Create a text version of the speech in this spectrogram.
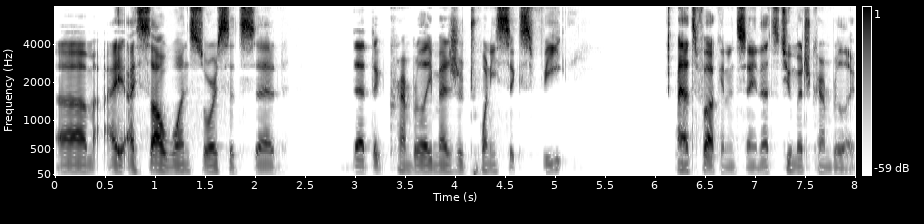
Um, I, I saw one source that said that the creme brulee measured 26 feet. That's fucking insane. That's too much creme brulee.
